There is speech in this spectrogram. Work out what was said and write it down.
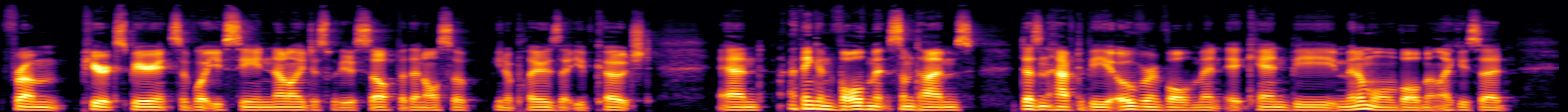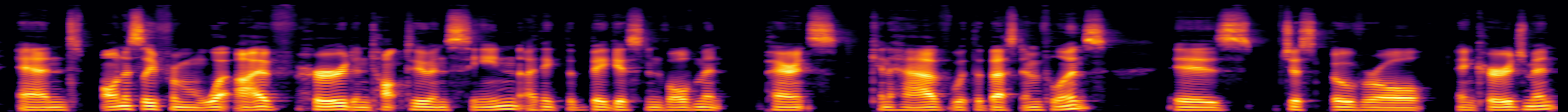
from pure experience of what you've seen, not only just with yourself, but then also, you know, players that you've coached. And I think involvement sometimes doesn't have to be over involvement, it can be minimal involvement, like you said. And honestly, from what I've heard and talked to and seen, I think the biggest involvement parents can have with the best influence is just overall encouragement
